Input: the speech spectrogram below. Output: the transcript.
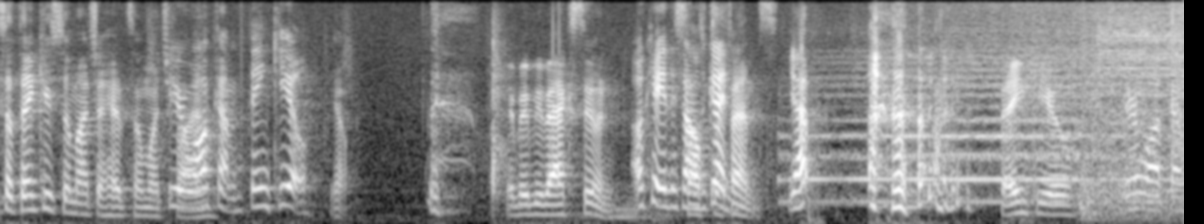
Lisa, thank you so much. I had so much You're fun. welcome. Thank you. Yep. Maybe be back soon. Okay, this sounds good. Self-defense. Yep. Thank you. You're welcome.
